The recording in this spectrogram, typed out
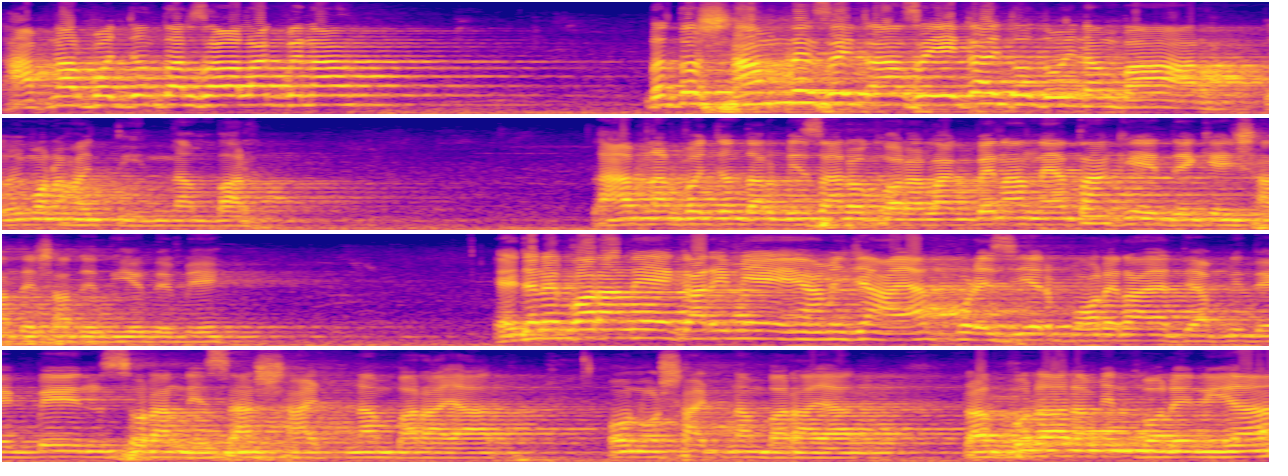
আপনার পর্যন্ত আর যাওয়া লাগবে না। তোর সামনে যেটা আছে, এটাই তো দুই নাম্বার। তুমি মনে হয় তিন নাম্বার। আপনার পর্যন্ত আর বিচারও করা লাগবে না, নেতাকে দেখে সাথে সাথে দিয়ে দেবে। এই জন্য কোরআনে কারিমে আমি যে আয়াত পড়েছি, এর পরের আয়াতে আপনি দেখবেন সোরান নেশা ষাট নাম্বার আয়াত। উনষাট নাম্বার আয়াত। রব্বুল আলামিন বলেন, ইয়া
